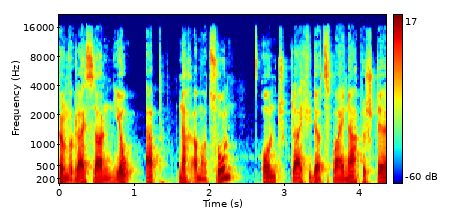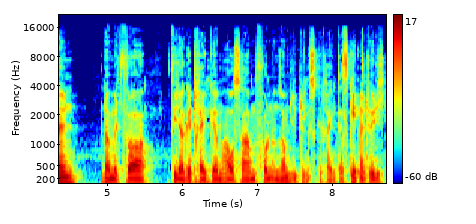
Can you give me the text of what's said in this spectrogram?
können wir gleich sagen, jo, ab nach Amazon und gleich wieder zwei nachbestellen, damit wir wieder Getränke im Haus haben von unserem Lieblingsgetränk. Das geht natürlich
